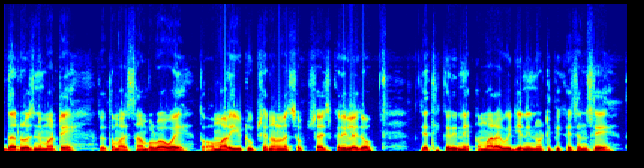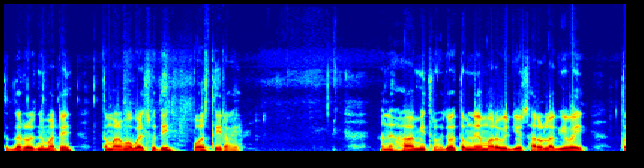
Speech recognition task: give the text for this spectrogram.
દરરોજને માટે જો તમારે સાંભળવા હોય, તો અમારી યુટ્યુબ ચેનલને સબસ્ક્રાઈબ કરી લેજો. જેથી કરીને અમારા વિડીયોની નોટિફિકેશન છે, તો દરરોજને માટે તમારા મોબાઈલ સુધી પહોંચતી રહે. અને હા મિત્રો, જો તમને અમારો વીડિયો સારો લાગ્યો હોય, તો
